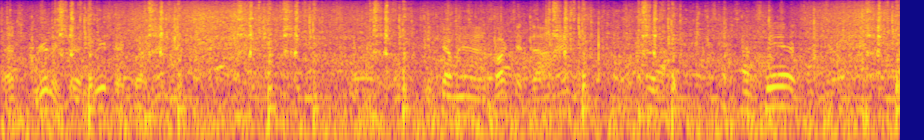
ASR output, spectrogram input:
That's really good wheat they're putting in. You coming in a bucket down there? Yeah, that's it.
